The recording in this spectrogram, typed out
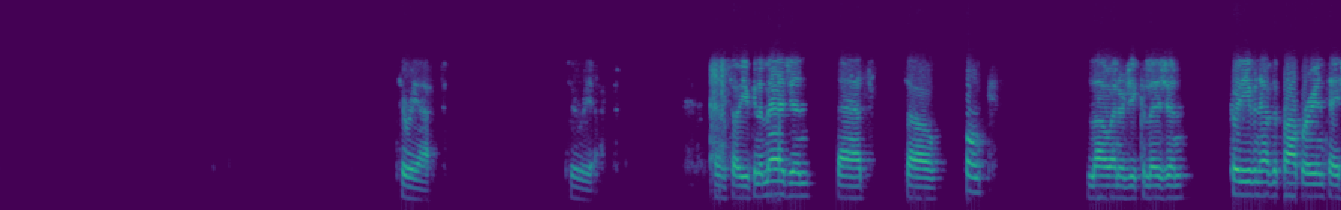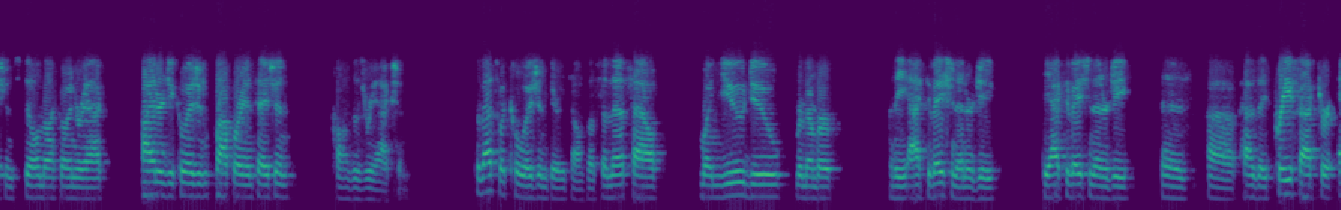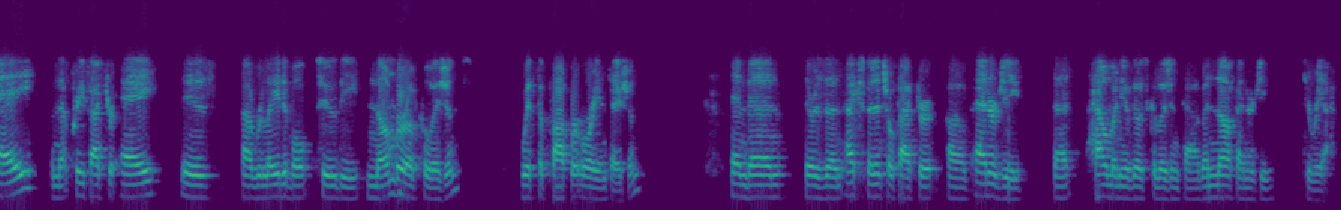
To react. To react. And so you can imagine that, so, boom, low energy collision, could even have the proper orientation, still not going to react. High energy collision, proper orientation, causes reaction. So that's what collision theory tells us. And that's how, when you do, remember, the activation energy, the activation energy is, uh, has a prefactor A, and that prefactor A is uh, relatable to the number of collisions with the proper orientation. And then there's an exponential factor of energy that how many of those collisions have enough energy to react.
